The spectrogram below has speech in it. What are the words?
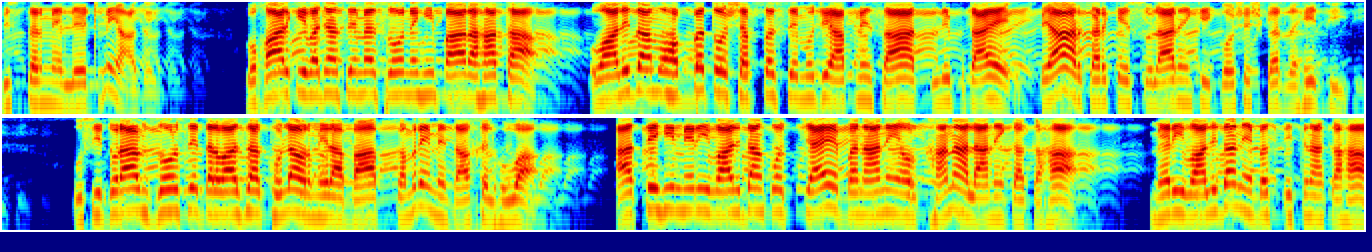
बिस्तर में लेटने आ गई। बुखार की वजह से मैं सो नहीं पा रहा था वालिदा मोहब्बत और शफकत से मुझे अपने साथ लिपटाए, प्यार करके सुलाने की कोशिश कर रही थी। उसी दौरान ज़ोर से दरवाज़ा खुला और मेरा बाप कमरे में दाखिल हुआ। आते ही मेरी वालिदा को चाय बनाने और खाना लाने का कहा। मेरी वालिदा ने बस इतना कहा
